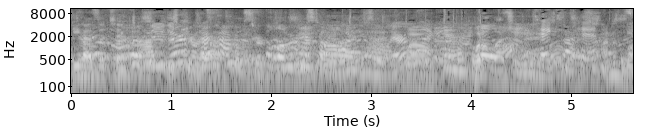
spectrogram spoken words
He has a TikTok. Dude, they're, they're having a TikTok. They're What a legend. Take tips. You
